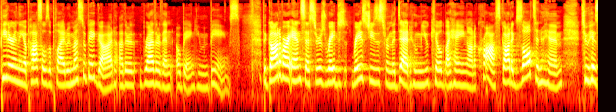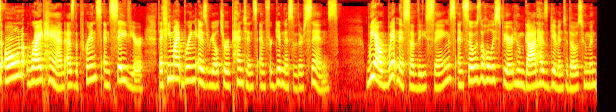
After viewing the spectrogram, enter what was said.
Peter and the apostles replied, We must obey God other, rather than obeying human beings. The God of our ancestors raised, raised, Jesus from the dead, whom you killed by hanging on a cross. God exalted him to his own right hand as the Prince and Savior, that he might bring Israel to repentance and forgiveness of their sins. We are witness of these things, and so is the Holy Spirit, whom God has given to those whom,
